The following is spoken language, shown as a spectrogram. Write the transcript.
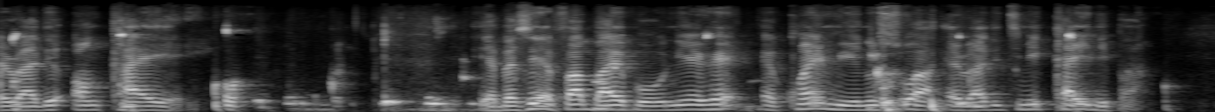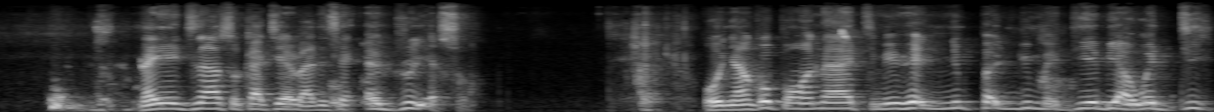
ẹwurade ọnkae yẹ yẹpẹ sẹ yẹfa bible ní ẹhwẹ ẹkwan mmienu so a ẹwurade tìmí kae nipa na yɛgyina so ka kyerɛ awurade sɛ aduru yɛ so. Onyankopɔn na tumi hwɛ nipa dwumadie bi a wadi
